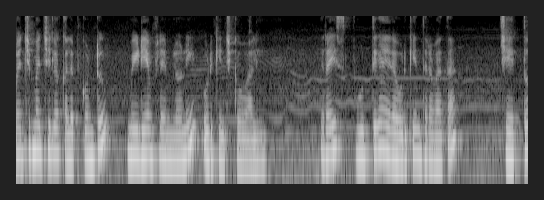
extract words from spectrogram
మధ్య మధ్యలో కలుపుకుంటూ మీడియం ఫ్లేమ్లోని ఉడికించుకోవాలి. రైస్ పూర్తిగా ఇలా ఉడికిన తర్వాత చేత్తో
